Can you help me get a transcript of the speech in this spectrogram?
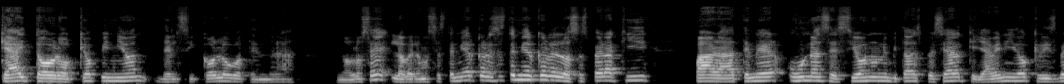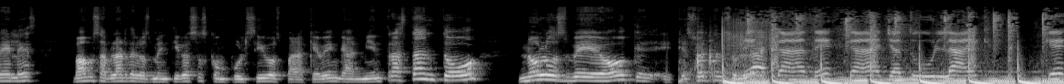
que hay toro. ¿Qué opinión del psicólogo tendrá? No lo sé, lo veremos este miércoles. Este miércoles los espero aquí para tener una sesión, un invitado especial que ya ha venido, Cris Vélez. Vamos a hablar de los mentirosos compulsivos para que vengan. Mientras tanto, no los veo, que, que suelten su like. Deja, deja ya tu like, que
